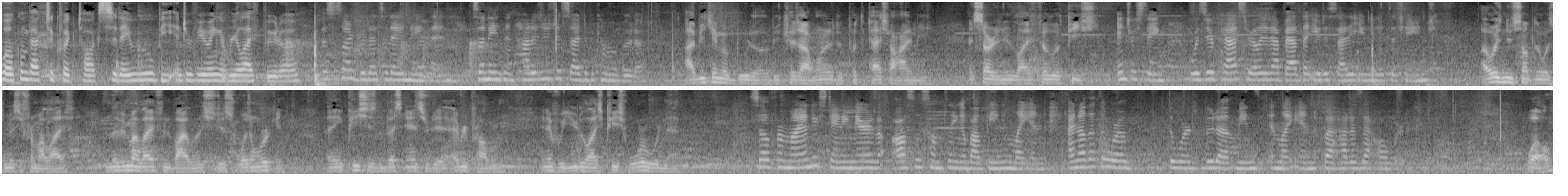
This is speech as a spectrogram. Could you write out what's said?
Welcome back to Quick Talks. Today we will be interviewing a real life Buddha. This is our Buddha today, Nathan. So, Nathan, how did you decide to become a Buddha? I became a Buddha because I wanted to put the past behind me and start a new life filled with peace. Interesting. Was your past really that bad that you decided you needed to change? I always knew something was missing from my life, and living my life in violence just wasn't working. I think peace is the best answer to every problem, and if we utilize peace, war wouldn't happen. So, from my understanding, there is also something about being enlightened. I know that the word the word Buddha means enlightened, but how does that all work? Well,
